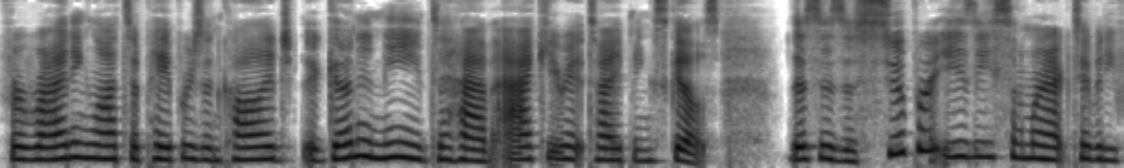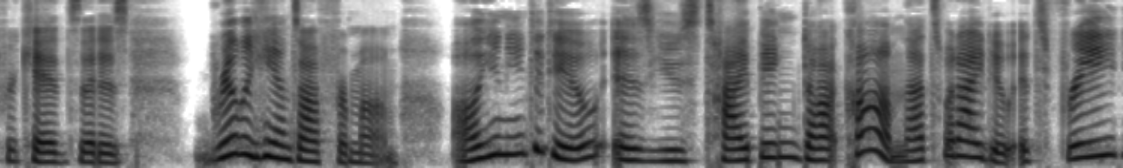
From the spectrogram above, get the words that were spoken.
for writing lots of papers in college, they're going to need to have accurate typing skills. This is a super easy summer activity for kids that is really hands off for mom. All you need to do is use typing.com. That's what I do. It's free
